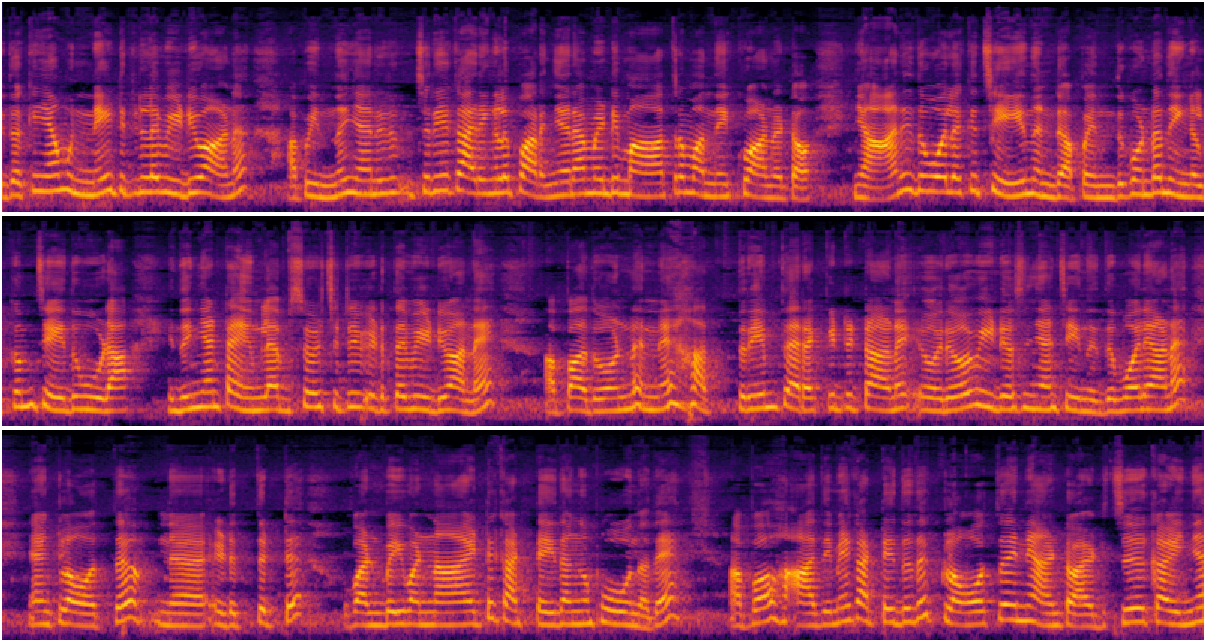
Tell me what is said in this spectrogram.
ഇതൊക്കെ ഞാൻ മുന്നേ ഇട്ടിട്ടുള്ള വീഡിയോ ആണ്. അപ്പോൾ ഇന്ന് ഞാനൊരു ചെറിയ കാര്യങ്ങൾ പറഞ്ഞുതരാൻ വേണ്ടി മാത്രം വന്നേക്കുവാണ് കേട്ടോ. ഞാൻ ഇതുപോലെയൊക്കെ ചെയ്യുന്നുണ്ട്. അപ്പോൾ എന്തുകൊണ്ട് നിങ്ങൾക്കും ചെയ്തുകൂടാ? ഇത് ഞാൻ ടൈം ലാബ്സ് വെച്ചിട്ട് എടുത്ത വീഡിയോ ആണ്. അപ്പോൾ അതുകൊണ്ട് തന്നെ അത്രയും തിരക്കിട്ടിട്ടാണ് ഓരോ വീഡിയോസും ഞാൻ ചെയ്യുന്നത്. ഇതുപോലെയാണ് ഞാൻ ക്ലോത്ത് എടുത്തിട്ട് വൺ ബൈ വൺ ആയിട്ട് കട്ട് ചെയ്ത് അങ്ങ് പോകുന്നത്. അപ്പോൾ ആദ്യമേ കട്ട് ചെയ്തത് ക്ലോത്ത് തന്നെയാണ് കേട്ടോ. അടിച്ച് കഴിഞ്ഞ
